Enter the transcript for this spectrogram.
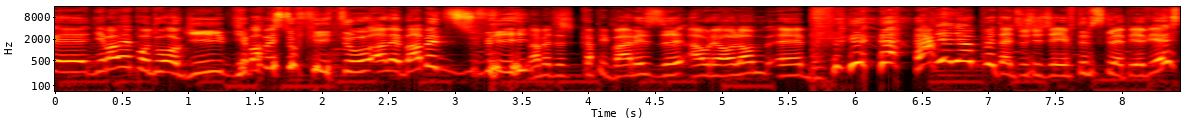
e, nie mamy podłogi, nie mamy sufitu, ale mamy drzwi. Mamy też kapibary z aureolą. E, ja nie mam pytań, co się dzieje w tym sklepie, wiesz?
